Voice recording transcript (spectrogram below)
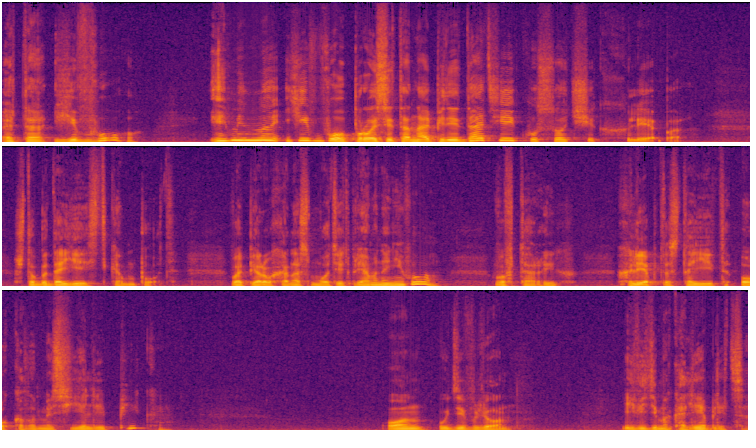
это его Именно его просит она передать ей кусочек хлеба, чтобы доесть компот. Во-первых, она смотрит прямо на него. Во-вторых, хлеб-то стоит около месье Лепика. Он удивлен и, видимо, колеблется.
